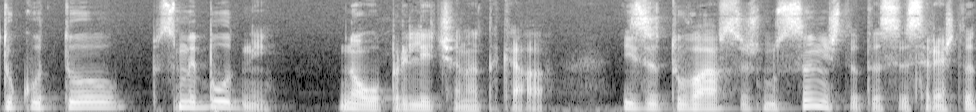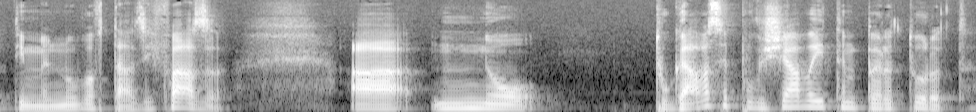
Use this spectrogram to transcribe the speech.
докато сме будни. Много прилича на такава. И за това всъщност сънищата се срещат именно в тази фаза. А, но тогава се повишава и температурата.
